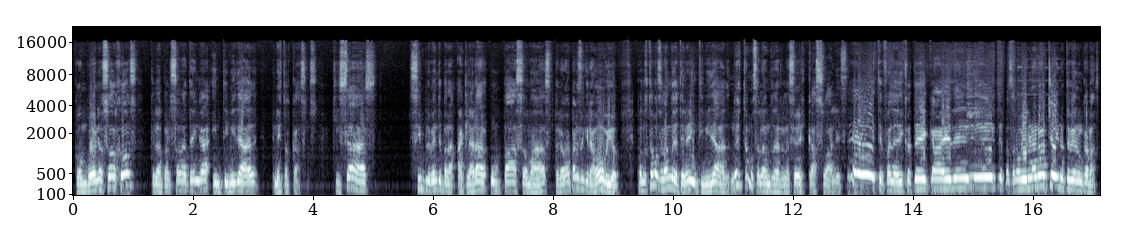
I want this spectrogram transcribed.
con buenos ojos que la persona tenga intimidad en estos casos. Quizás simplemente para aclarar un paso más, pero me parece que era obvio. Cuando estamos hablando de tener intimidad, no estamos hablando de relaciones casuales. Eh, este fue a la discoteca, eh, te pasamos bien una noche y no te veo nunca más.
